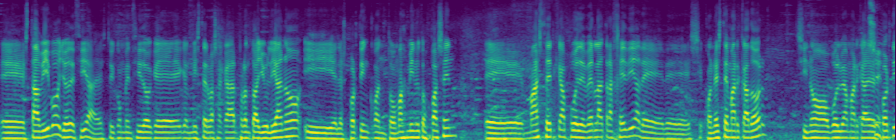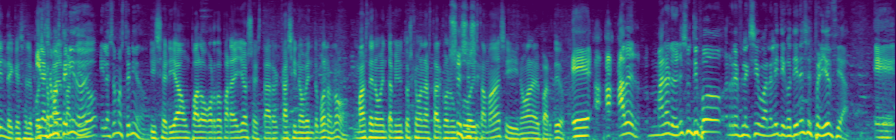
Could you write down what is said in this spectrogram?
Eh, está vivo, yo decía, estoy convencido que, que el Mister va a sacar pronto a Juliano y el Sporting cuanto más minutos pasen, eh, más cerca puede ver la tragedia de, con este marcador, si no vuelve a marcar el Sí. Sporting, de que se le y puede las escapar hemos el tenido, partido. ¿eh? Y las hemos tenido. Y sería un palo gordo para ellos estar casi 90, bueno, no, más de 90 minutos que van a estar con un Sí, futbolista sí. más y no ganan el partido. Eh, a, ver, Manolo, eres un tipo reflexivo, analítico, tienes experiencia. Eh,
